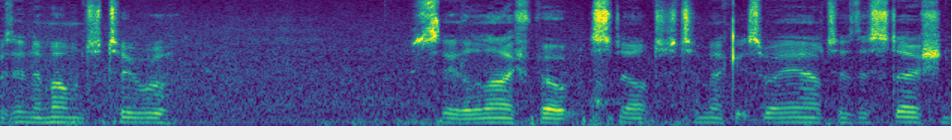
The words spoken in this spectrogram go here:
Within a moment or two we'll uh, see the lifeboat start to make its way out of the station.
